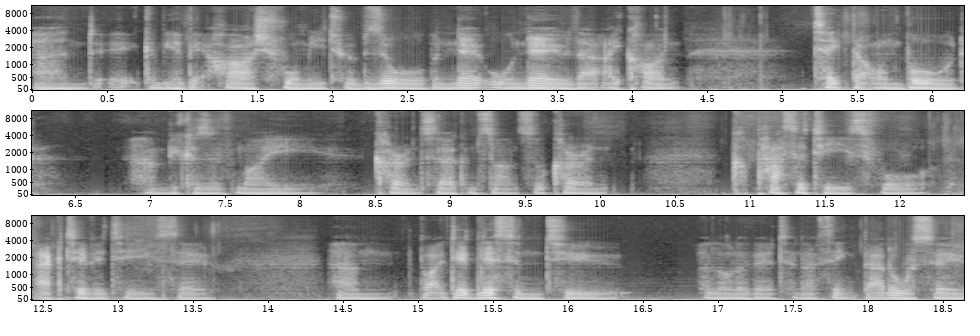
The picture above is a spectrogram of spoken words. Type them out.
and it can be a bit harsh for me to absorb and know or know that I can't take that on board um, because of my current circumstance or current capacities for activity. So, um, but I did listen to a lot of it, and I think that also,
